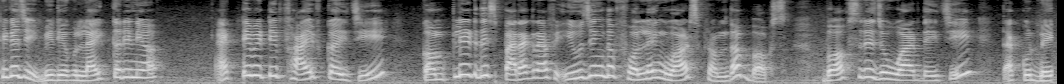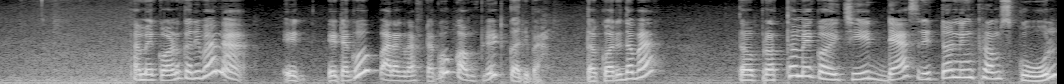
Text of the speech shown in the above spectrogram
ठीक है वीडियो को लाइक करनी एक्टिविटी फाइव कही complete this paragraph using the following words from the box box रे जो वर्ड देखिए ଆମେ କ'ଣ କରିବା ନା ଏଟାକୁ ପାରାଗ୍ରାଫଟାକୁ କମ୍ପ୍ଲିଟ୍ କରିବା ତ କରିଦେବା ତ ପ୍ରଥମେ କହିଛି dash returning from school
